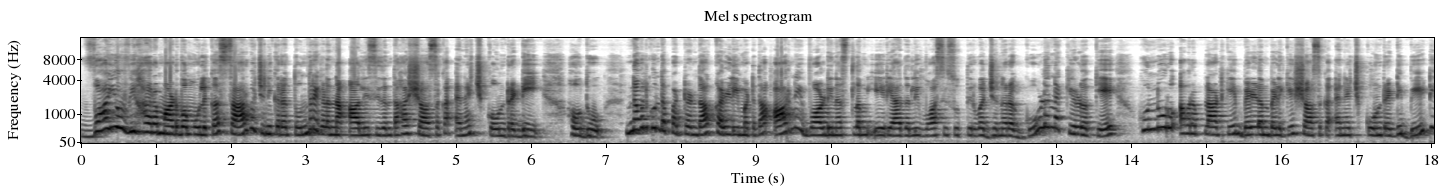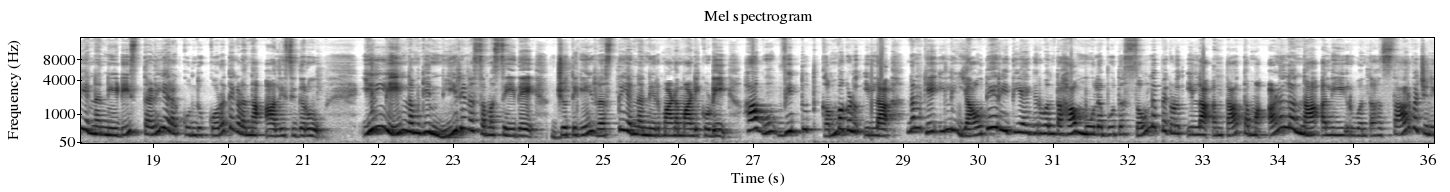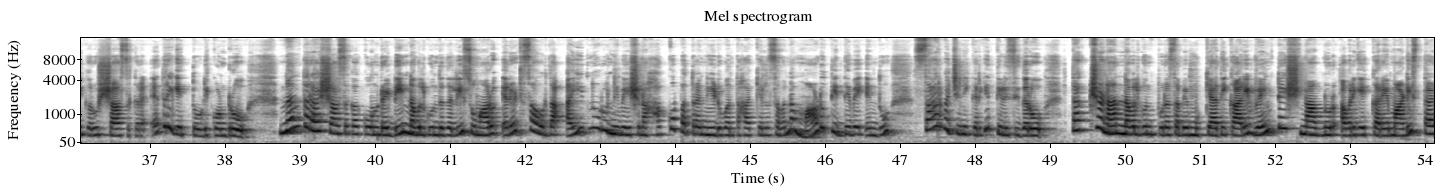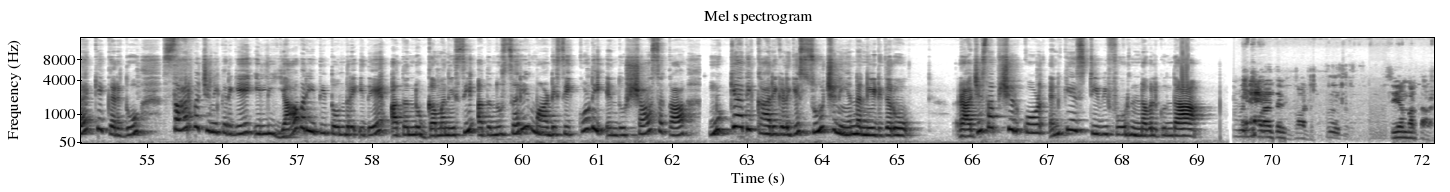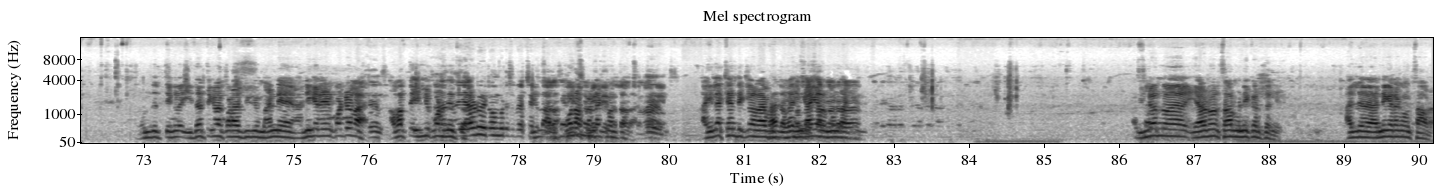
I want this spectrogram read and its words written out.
ವಾಯು ವಿಹಾರ ಮಾಡುವ ಮೂಲಕ ಸಾರ್ವಜನಿಕರ ತೊಂದರೆಗಳನ್ನು ಆಲಿಸಿದಂತಹ ಶಾಸಕ ಎನ್ ಎಚ್ ಕೋನ್ರೆಡ್ಡಿ. ಹೌದು, ನವಲಗುಂದ ಪಟ್ಟಣದ ಕಳ್ಳಿ ಮಠದ ಆರನೇ ವಾರ್ಡಿನ ಸ್ಲಂ ಏರಿಯಾದಲ್ಲಿ ವಾಸಿಸುತ್ತಿರುವ ಜನರ ಗೋಳನ್ನ ಕೇಳೋಕೆ ಹುನ್ನೂರು ಅವರ ಪ್ಲಾಟ್ಗೆ ಬೆಳ್ಳಂಬೆಳಿಗ್ಗೆ ಶಾಸಕ ಎನ್ ಎಚ್ ಕೋನ್ರೆಡ್ಡಿ ಭೇಟಿಯನ್ನು ನೀಡಿ ಸ್ಥಳೀಯರ ಕುಂದು ಕೊರತೆಗಳನ್ನು ಆಲಿಸಿದರು. ಇಲ್ಲಿ ನಮಗೆ ನೀರಿನ ಸಮಸ್ಯೆ ಇದೆ. ಜೊತೆಗೆ ರಸ್ತೆಯನ್ನ ನಿರ್ಮಾಣ ಮಾಡಿಕೊಡಿ. ಹಾಗೂ ವಿದ್ಯುತ್ ಕಂಬಗಳು ಇಲ್ಲ. ನಮಗೆ ಇಲ್ಲಿ ಯಾವುದೇ ರೀತಿಯಾಗಿರುವಂತಹ ಮೂಲಭೂತ ಸೌಲಭ್ಯಗಳು ಇಲ್ಲ ಅಂತ ತಮ್ಮ ಅಳಲನ್ನ ಅಲ್ಲಿ ಇರುವಂತಹ ಸಾರ್ವಜನಿಕರು ಶಾಸಕರ ಎದುರಿಗೆ ತೋಡಿಕೊಂಡ್ರು. ನಂತರ ಶಾಸಕ ಕೋನ್ರೆಡ್ಡಿ ನವಲ್ಗುಂದದಲ್ಲಿ ಸುಮಾರು ಎರಡು ಸಾವಿರದ ಐದುನೂರು ನಿವೇಶನ ಹಕ್ಕುಪತ್ರ ನೀಡುವಂತಹ ಕೆಲಸವನ್ನ ಮಾಡುತ್ತಿದ್ದೇವೆ ಎಂದು ಸಾರ್ವಜನಿಕರಿಗೆ ತಿಳಿಸಿದರು. ತಕ್ಷಣ ನವಲ್ಗುಂದ್ ಪುರಸಭೆ ಮುಖ್ಯಾಧಿಕಾರಿ ವೆಂಕಟೇಶ್ ನಾಗ್ನೂರ್ ಅವರಿಗೆ ಕರೆ ಮಾಡಿ ಸ್ಥಳಕ್ಕೆ ಕರೆದು ಸಾರ್ವಜನಿಕರಿಗೆ ಇಲ್ಲಿ ಯಾವ ರೀತಿ ತೊಂದರೆ ಇದೆ ಅದನ್ನು ಗಮನಿಸಿ ಅದನ್ನು ಸರಿ ಮಾಡಿಸಿ ಕೊಡಿ ಎಂದು ಶಾಸಕ ಮುಖ್ಯಾಧಿಕಾರಿಗಳಿಗೆ ಸೂಚನೆಯನ್ನ ನೀಡಿದರು. Rajasab Shirkol NKS TV for Navalgund. CM ಬರ್ತಾರೆ. ಮುಂದಿನ ತಿಂಗಳು ಇದೇ ತಿಂಗಳ ಕೊಡತ್ತೀವಿ ಮೊನ್ನೆ ಅಲ್ಲಿಗೆ ಏನ್ ಕೊಟ್ಟಿಲ್ಲ ಅವತ್ತೇ ಇಲ್ಲಿ ಕೊಡದಿತ್ತು. ಎರಡು ಇಟ್ಕೊಂಡ್ಬಿಟ್ಟಿದ್ದು ಇಲೆಕ್ಷನ್ ಡಿಕ್ಲೇರ್ ಆಗ್ಬಿಡ್ತಾರೆ ಹಿಂಗಾಗಿ ಅದು. ಮುಂದಾಗ ಇಲ್ಲೊಂದು ಎರಡೂವರೆ ಸಾವಿರ ಮನಿ ಕಟ್ತೀನಿ. ಅಲ್ಲಿ ಅನ್ನಿಗರಾಗ ಒಂದು ಸಾವಿರ.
